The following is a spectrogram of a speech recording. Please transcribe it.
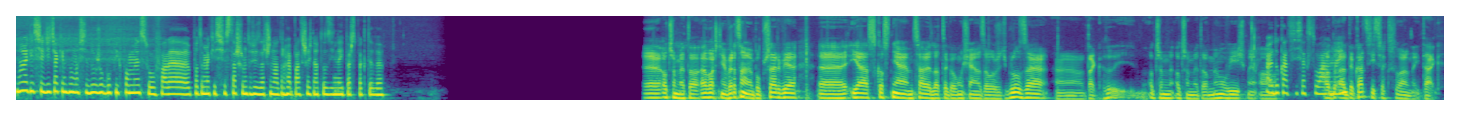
No, jak jest się dzieciakiem, to ma się dużo głupich pomysłów, ale potem jak jest się starszym, to się zaczyna trochę patrzeć na to z innej perspektywy. E, o czym my to? A właśnie, wracamy po przerwie. E, ja skostniałem cały, dlatego musiałem założyć bluzę. E, tak, o czym, o czym my to? My mówiliśmy o, O edukacji o seksualnej. edukacji seksualnej, tak.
